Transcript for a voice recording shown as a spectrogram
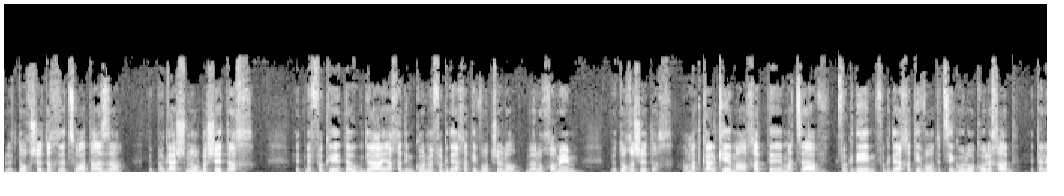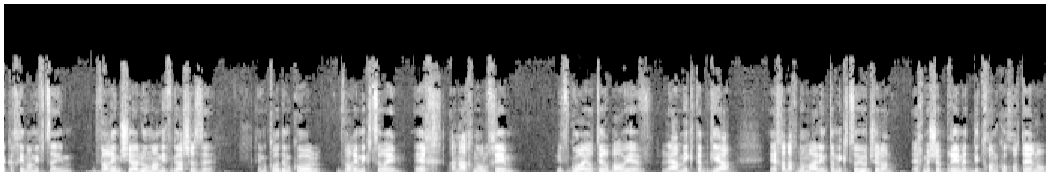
לתוך שטח רצועת עזה ופגשנו בשטח את, מפק... את האוגדה יחד עם כל מפקדי החטיבות שלו והלוחמים בתוך השטח. הרמטכ"ל קיים הערכת אה, מצב, מפקדים, מפקדי החטיבות, הציגו לו כל אחד את הלקחים המבצעיים. דברים שעלו מהמפגש הזה הם קודם כל דברים מקצועיים. איך אנחנו הולכים לפגוע יותר באויב, להעמיק את הפגיעה, איך אנחנו מעלים את המקצועיות שלנו, איך משפרים את ביטחון כוחותינו.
